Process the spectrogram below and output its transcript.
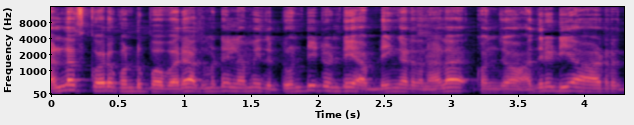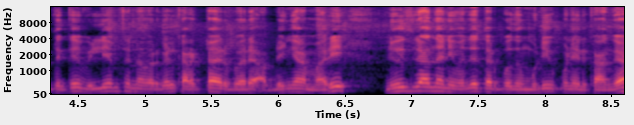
நல்ல ஸ்கோரை கொண்டு போவார். அது மட்டும் இல்லாமல் இது டுவெண்ட்டி டுவெண்ட்டி அப்படிங்கிறதுனால கொஞ்சம் அதிரடியாக ஆடுறதுக்கு வில்லியம்சன் அவர்கள் கரெக்டாக இருப்பார் அப்படிங்கிற மாதிரி நியூசிலாந்து அணி வந்து தற்போது முடிவு பண்ணியிருக்காங்க. இருக்காங்க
